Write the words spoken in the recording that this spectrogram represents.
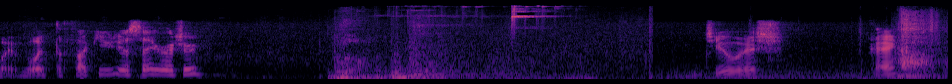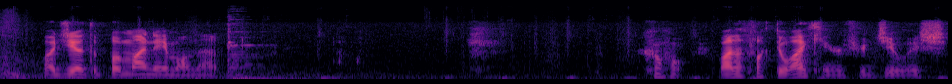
Wait, what the fuck you just say, Richard? Jewish. Okay. Why'd you have to put my name on that? Why the fuck do I care if you're Jewish?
